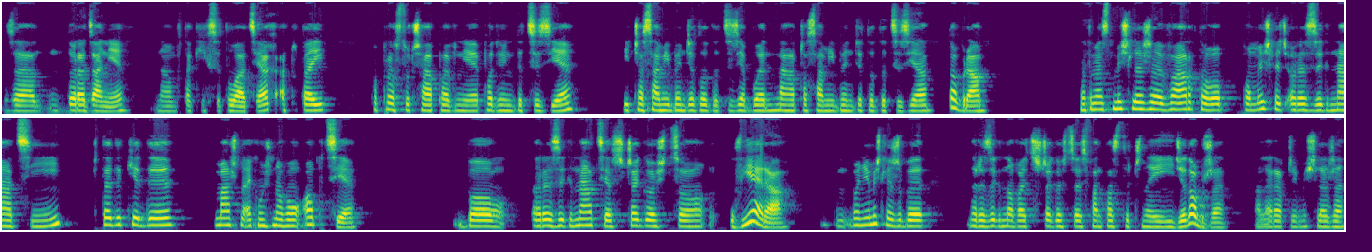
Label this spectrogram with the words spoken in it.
za doradzanie nam w takich sytuacjach. A tutaj po prostu trzeba pewnie podjąć decyzję i czasami będzie to decyzja błędna, a czasami będzie to decyzja dobra. Natomiast myślę, że warto pomyśleć o rezygnacji wtedy, kiedy masz na jakąś nową opcję, bo rezygnacja z czegoś, co uwiera, bo nie myślę, żeby rezygnować z czegoś, co jest fantastyczne i idzie dobrze, ale raczej myślę, że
